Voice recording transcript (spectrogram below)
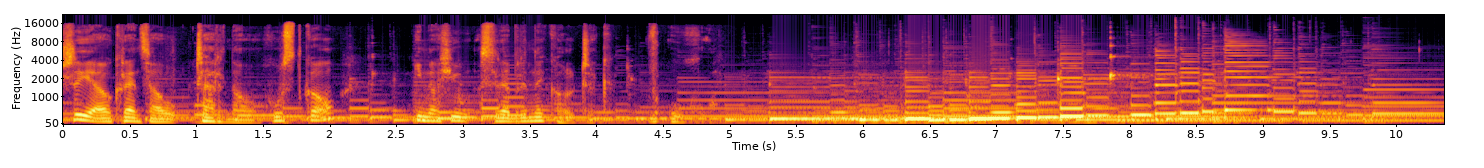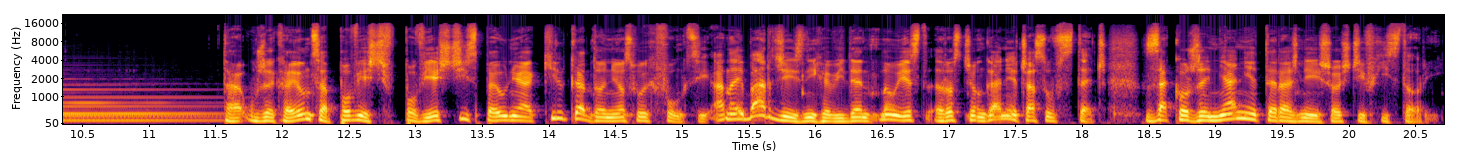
Szyję okręcał czarną chustką i nosił srebrny kolczyk w uchu. Ta urzekająca powieść w powieści spełnia kilka doniosłych funkcji, a najbardziej z nich ewidentną jest rozciąganie czasu wstecz, zakorzenianie teraźniejszości w historii.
